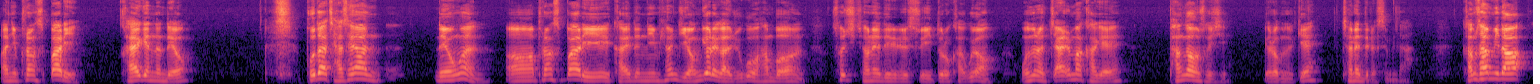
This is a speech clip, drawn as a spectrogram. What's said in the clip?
아니 프랑스 파리 가야겠는데요. 보다 자세한 내용은 어, 프랑스 파리 가이드님 현지 연결해가지고 한번 소식 전해드릴 수 있도록 하고요. 오늘은 짤막하게 반가운 소식 여러분들께 전해드렸습니다. 감사합니다.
